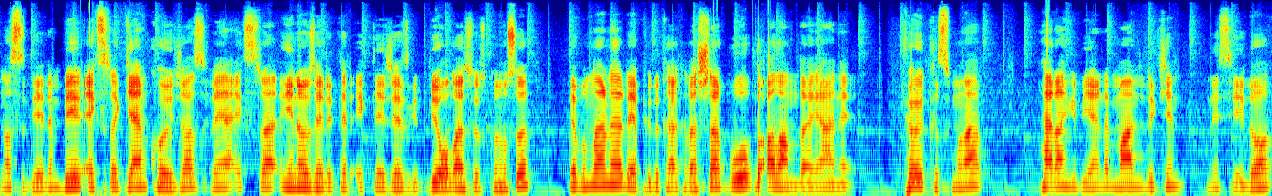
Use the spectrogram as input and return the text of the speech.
nasıl diyelim bir ekstra gem koyacağız veya ekstra yeni özellikler ekleyeceğiz gibi bir olay söz konusu. Ve bunlar nerede yapıyorduk arkadaşlar? Bu şu alanda yani köy kısmına herhangi bir yerinde Malrik'in nesiydi o?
